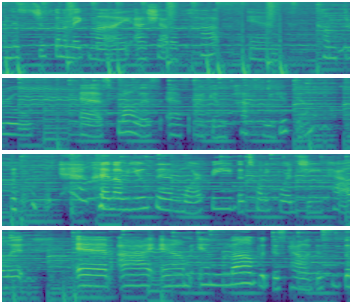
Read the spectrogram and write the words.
and it's just gonna make my eyeshadow pop and come through as as flawless as I can possibly get them. and I'm using Morphe, the 24G palette. And I am in love with this palette. This is the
